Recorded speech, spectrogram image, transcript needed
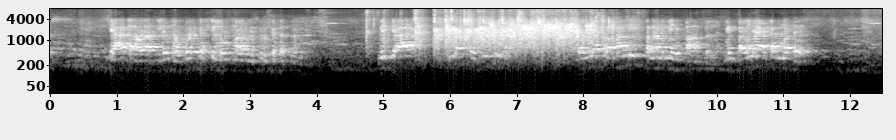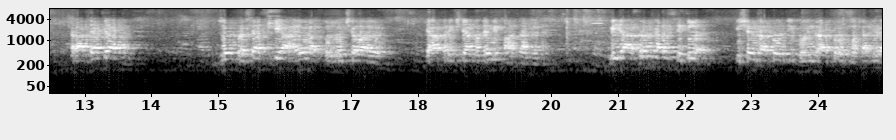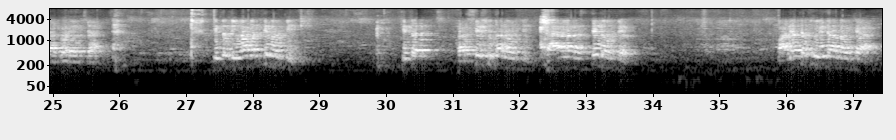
त्या गावातले नव्वद टक्के लोक मला विसरू शकत नाही मी त्या प्रामाणिकपणाने मी हे काम केलं. मी पहिल्या अटकमध्ये राज्याच्या जो प्रशासकीय आयोग असतो लोकसेवा आयोग त्या परीक्षेमध्ये मी पास झालेलो आहे मी ज्या आश्रमशाळेत शिकलो किशन राठोडजी गोविंद राठोड मकाजी राठोड यांच्या. तिथं दिवाबत्ती नव्हती. तिथं रस्ते सुद्धा नव्हती. शाळेला रस्ते नव्हते. पाण्याच्या सुविधा नव्हत्या.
